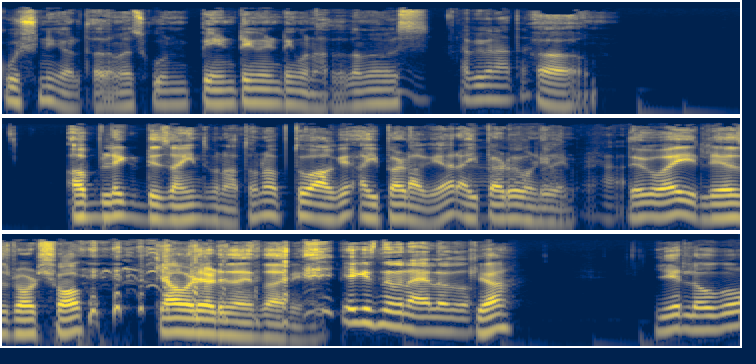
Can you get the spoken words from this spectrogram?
कुछ नहीं करता था मैं स्कूल में पेंटिंग वेंटिंग बनाता था मैं बस। अभी बनाता है? uh, अब लाइक डिज़ाइन बनाता हूँ ना अब तो आगे आईपैड आ गया यार आईपैड पे हाँ, बड़ी हाँ, हाँ। देखो भाई लेयर्स डॉट शॉप क्या बढ़िया डिज़ाइन आ रही है ये किसने बनाया लोगो? क्या? ये लोगो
